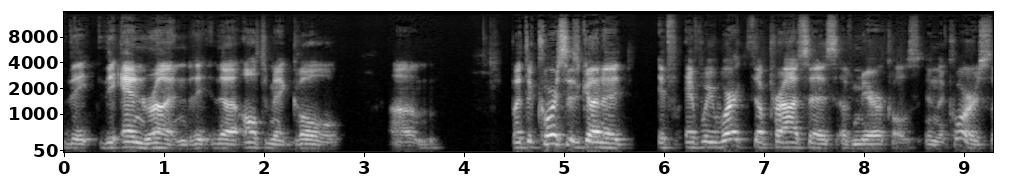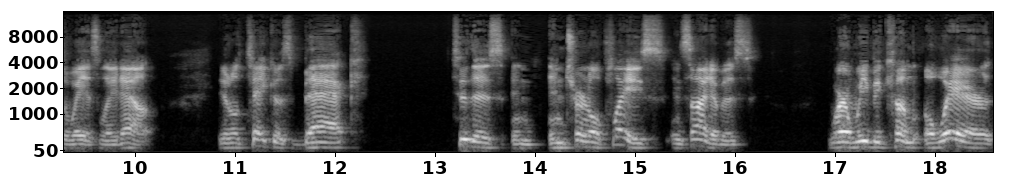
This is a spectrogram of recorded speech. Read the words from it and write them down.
the the end run, the, the ultimate goal. Um, but the course is going to, if if we work the process of miracles in the course the way it's laid out, it'll take us back to this in, internal place inside of us where we become aware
